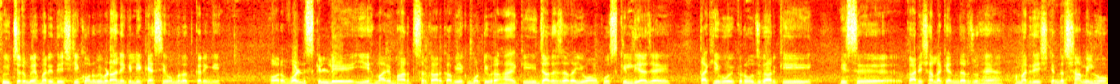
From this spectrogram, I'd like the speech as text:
फ्यूचर में हमारे देश की इकोनॉमी बढ़ाने के लिए कैसे वो मदद करेंगे? और वर्ल्ड स्किल डे ये हमारे भारत सरकार का भी एक मोटिव रहा है कि ज़्यादा से ज़्यादा युवाओं को स्किल दिया जाए, ताकि वो एक रोज़गार की इस कार्यशाला के अंदर जो है, हमारे देश के अंदर शामिल हो।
